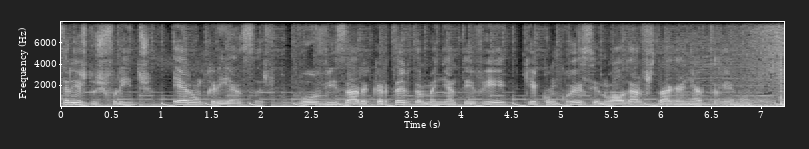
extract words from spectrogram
três dos feridos eram crianças. Vou avisar a Carteiro da Manhã TV que a concorrência no Algarve está a ganhar terreno.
